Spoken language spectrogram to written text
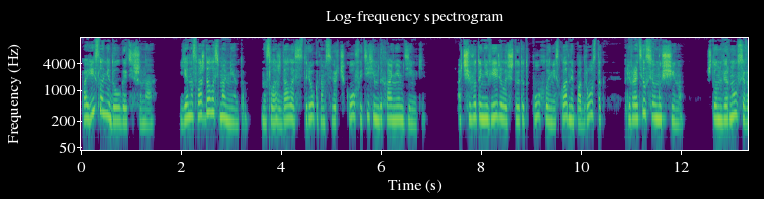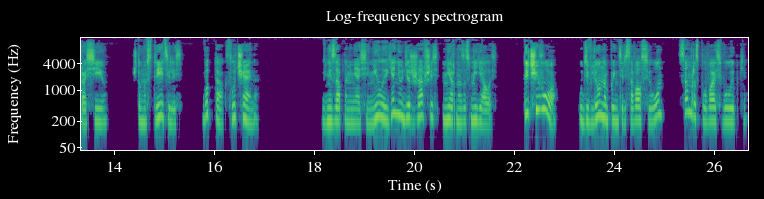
Повисла недолгая тишина. Я наслаждалась моментом, наслаждалась стрекотом сверчков и тихим дыханием Димки. Отчего-то не верилось, что этот пухлый, нескладный подросток превратился в мужчину, что он вернулся в Россию, что мы встретились, вот так, случайно. Внезапно меня осенило, и я, не удержавшись, нервно засмеялась. «Ты чего?» — удивленно поинтересовался он, сам расплываясь в улыбке.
